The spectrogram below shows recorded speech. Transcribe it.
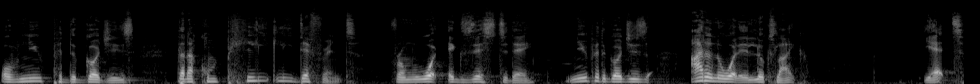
of new pedagogies that are completely different from what exists today. New pedagogies, I don't know what it looks like yet,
